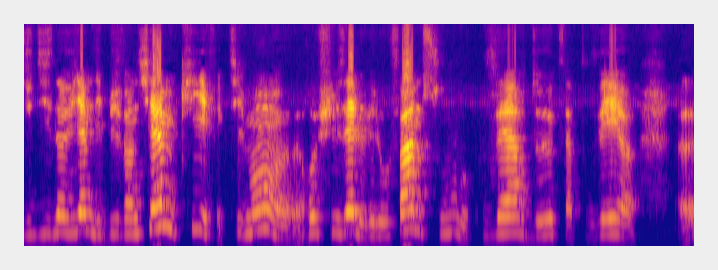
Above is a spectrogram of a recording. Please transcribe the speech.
du 19e, début 20e, qui effectivement euh, refusaient le vélo femme sous couvert de que ça pouvait euh,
